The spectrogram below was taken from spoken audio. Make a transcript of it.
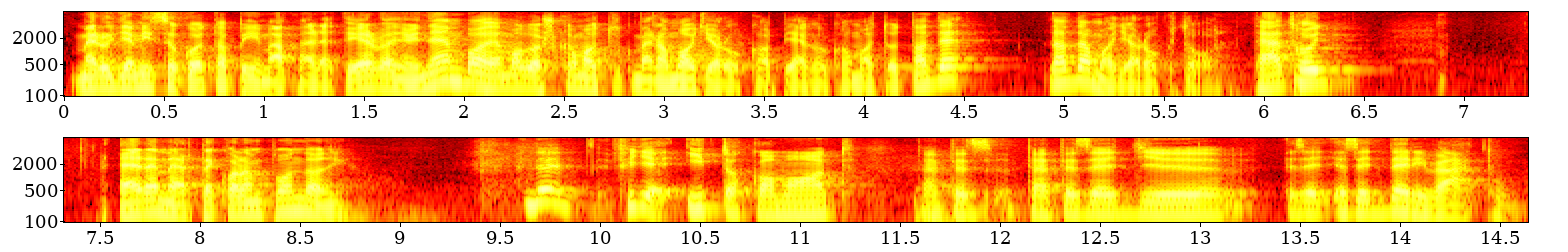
mert ugye mi szokott a PMAP mellett érvelni, hogy nem baj a magas kamatot, mert a magyarok kapják a kamatot. Na de Na, de a magyaroktól. Tehát, hogy erre mertek valamit mondani? De figyelj, itt a kamat, tehát ez, tehát ez, egy, ez, egy, ez egy derivátum.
